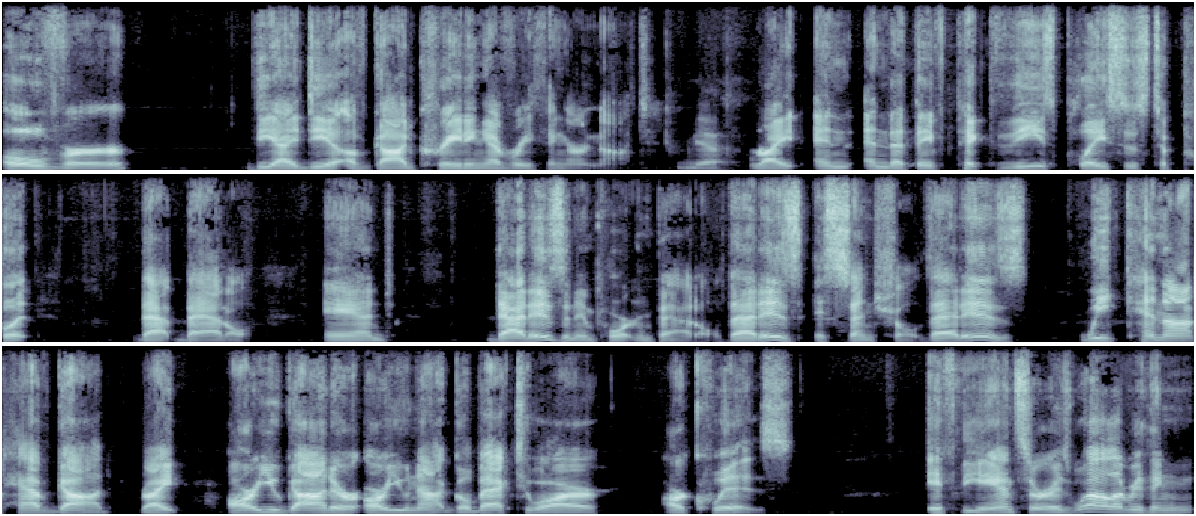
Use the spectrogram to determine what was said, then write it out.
over the idea of god creating everything or not yeah right and and that they've picked these places to put that battle and that is an important battle. That is essential. That is, we cannot have God, right? Are you God or are you not? Go back to our our quiz. If the answer is well, everything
